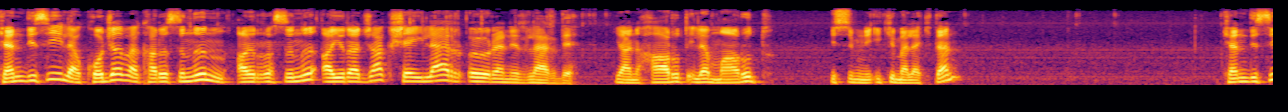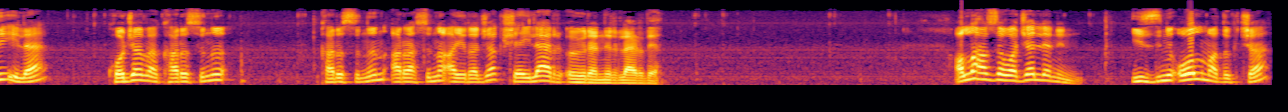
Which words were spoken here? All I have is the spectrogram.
kendisiyle koca ve karısının arasını ayıracak şeyler öğrenirlerdi yani Harut ile Marut isimli iki melekten kendisi ile koca ve karısını karısının arasını ayıracak şeyler öğrenirlerdi. Allah Azze ve Celle'nin izni olmadıkça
